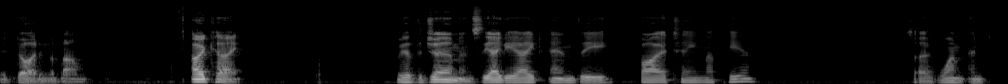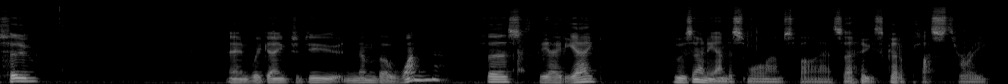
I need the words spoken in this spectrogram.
it died in the bum. Okay. We have the Germans, the 88 and the fire team up here. So one and two. And we're going to do number one first, the 88, who's only under small arms fire, so he's got a plus three.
